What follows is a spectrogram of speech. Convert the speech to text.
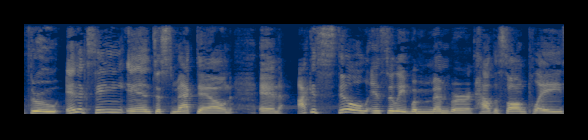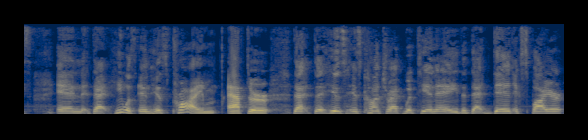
through NXT and to SmackDown, and I could still instantly remember how the song plays and that he was in his prime after that, that his his contract with TNA that that did expire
